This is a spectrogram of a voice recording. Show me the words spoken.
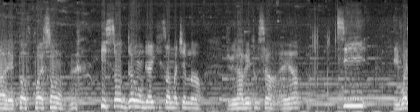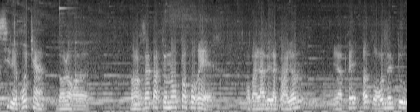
Ah les pauvres poissons Ils sont deux, on dirait qu'ils sont à moitié morts. Je vais laver tout ça. Et hop. Ici, et voici les requins dans, leur, euh, dans leurs appartements temporaires. On va laver l'aquarium. Et après, hop, on remet tout.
